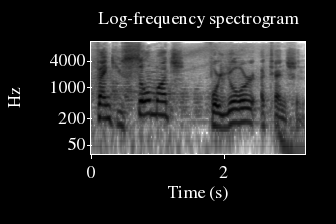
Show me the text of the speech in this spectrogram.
Thank you so much for your attention.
